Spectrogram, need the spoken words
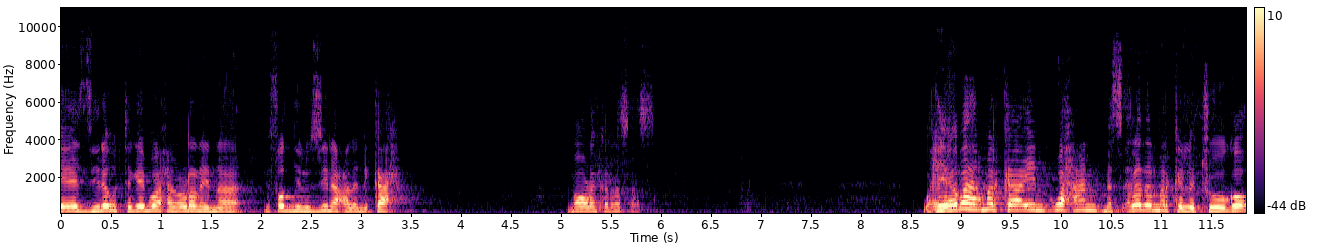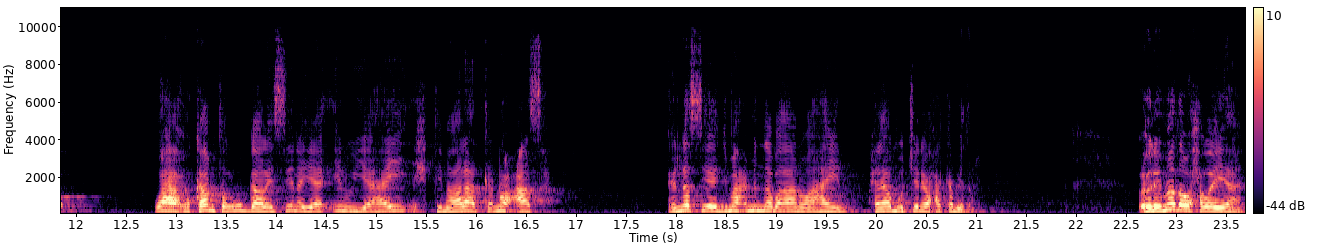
ee zine u tegay ma waxaynu odhanaynaa yufadilu zina cala nikaax. Ma odhan karna saas. Waxyaabaha markaa in waxaan masaladan marka la joogo waxaa xukaamta lagu gaalaysiinayaa inuu yahay ixtimaalaadka noocaasa. Ee nas iyo ijmac midnaba aanu ahayn waxyaaba muujinaya waxaa ka mid a culimada waxa weeyaan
